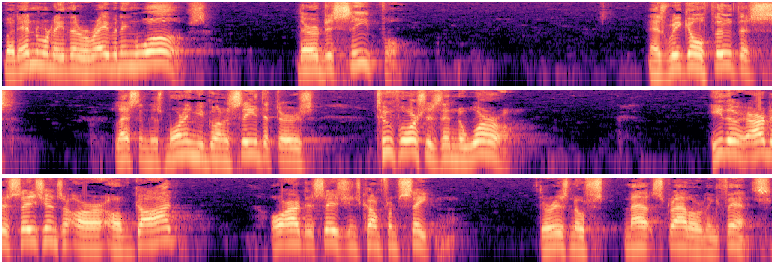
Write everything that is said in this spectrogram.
but inwardly they're ravening wolves. They're deceitful. As we go through this lesson this morning, you're going to see that there's two forces in the world. Either our decisions are of God or our decisions come from Satan. There is no straddling fence.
